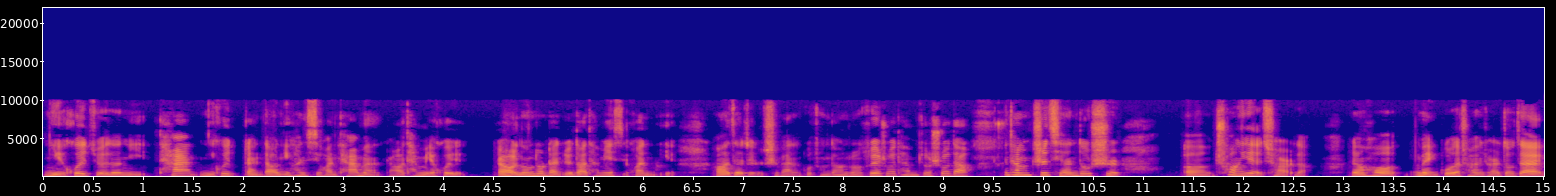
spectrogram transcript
你会觉得你他你会感到你很喜欢他们，然后他们也会，然后能够感觉到他们也喜欢你。然后在这个吃饭的过程当中，所以说他们就说到，因为他们之前都是呃创业圈的，然后美国的创业圈都在。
